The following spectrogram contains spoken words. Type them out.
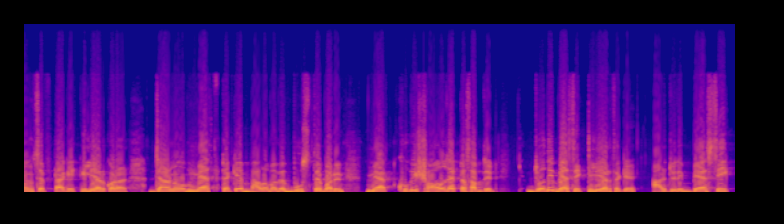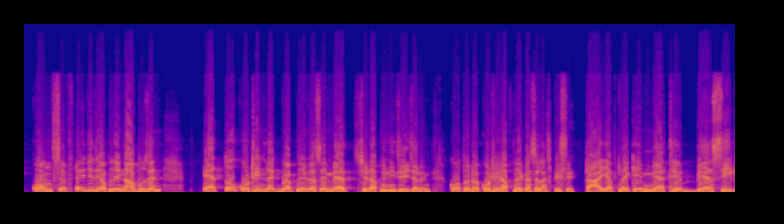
কনসেপ্টটা আগে ক্লিয়ার করার, যেন ম্যাথটাকে ভালোভাবে বুঝতে পারেন। ম্যাথ খুবই সহজ একটা সাবজেক্ট যদি বেসিক ক্লিয়ার থাকে, আর যদি বেসিক কনসেপ্টটাই যদি আপনি না বুঝেন এত কঠিন লাগবে আপনার কাছে ম্যাথ সেটা আপনি নিজেই জানেন। কতটা কঠিন আপনার কাছে লাগতেছে। তাই আপনাকে ম্যাথের বেসিক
